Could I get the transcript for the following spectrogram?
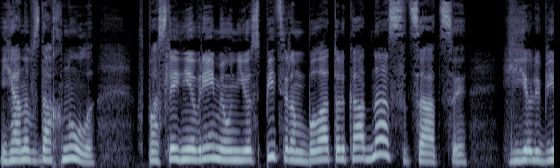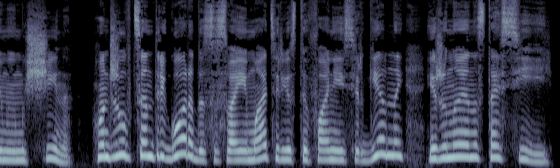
Яна вздохнула. В последнее время у нее с Питером была только одна ассоциация — ее любимый мужчина. Он жил в центре города со своей матерью Стефанией Сергеевной и женой Анастасией.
